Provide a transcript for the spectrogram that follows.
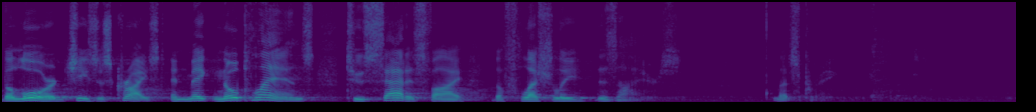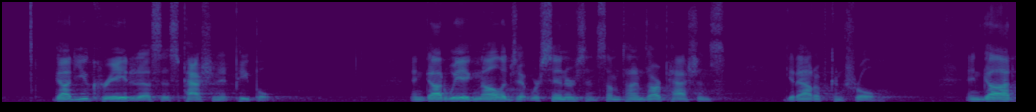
the Lord Jesus Christ and make no plans to satisfy the fleshly desires. Let's pray. God, you created us as passionate people. And God, we acknowledge that we're sinners and sometimes our passions get out of control. And God,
